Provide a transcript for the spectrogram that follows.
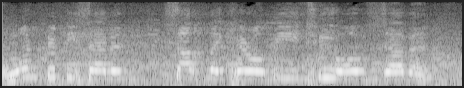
157, Southlake Carroll B 207.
